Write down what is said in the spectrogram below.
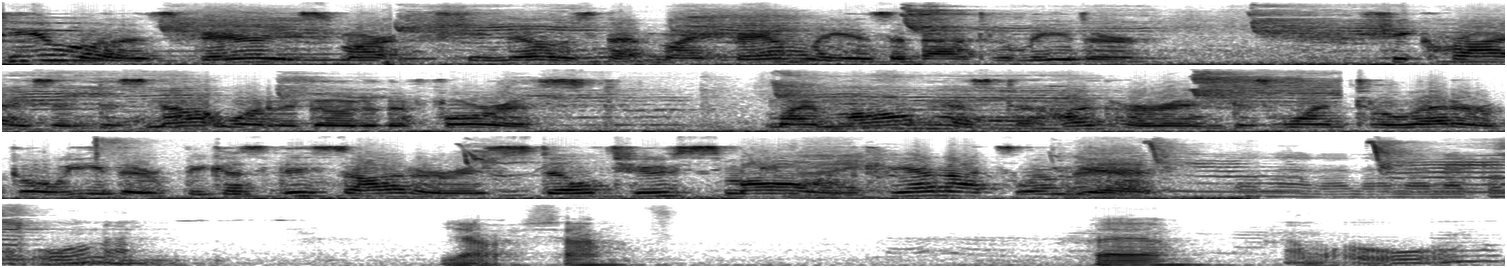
Tila is very smart and she knows that my family is about to leave her. She cries and does not want to go to the forest. My mom has to hug her and does want to let her go either because this otter is still too small and cannot swim yet. Rồi xong phê không Không uống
